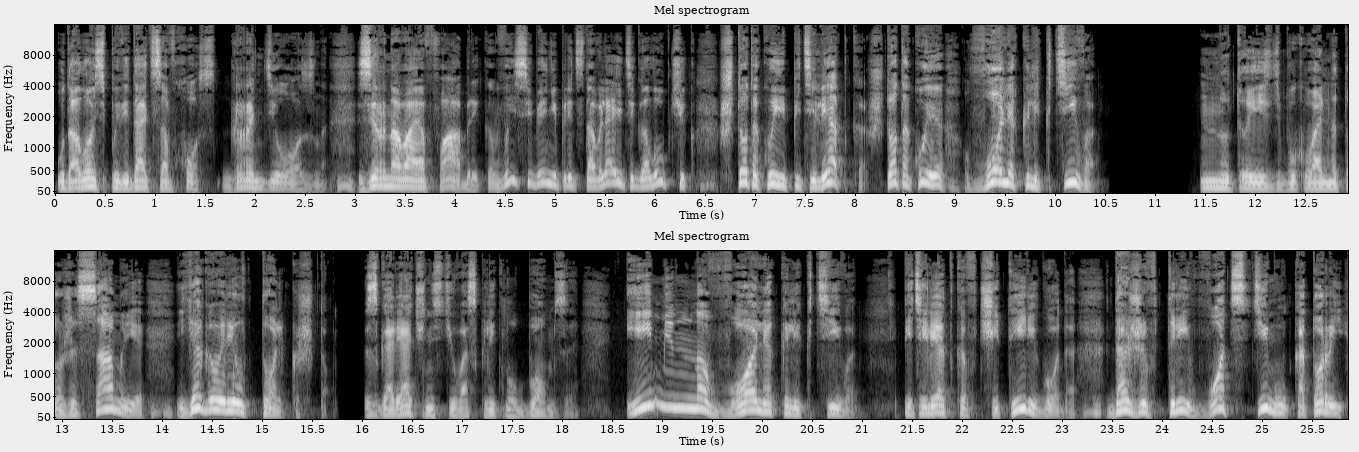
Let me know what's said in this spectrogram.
Удалось повидать совхоз. Грандиозно. Зерновая фабрика. Вы себе не представляете, голубчик, что такое пятилетка, что такое воля коллектива. Ну, то есть буквально то же самое я говорил только что. С горячностью воскликнул Бомзе. Именно воля коллектива. Пятилетка в четыре года, даже в три. Вот стимул, который...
